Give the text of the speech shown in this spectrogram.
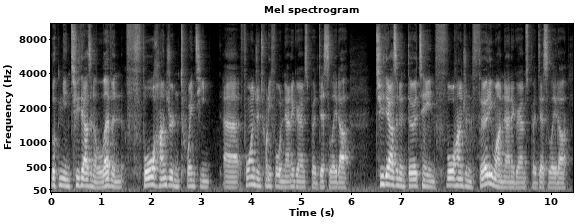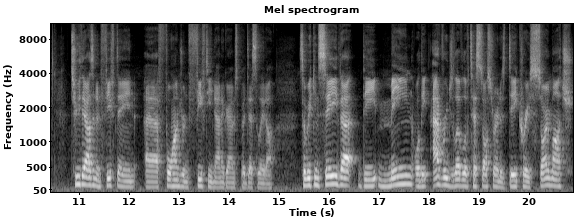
Looking in 2011, 420, uh, 424 nanograms per deciliter. 2013, 431 nanograms per deciliter. 2015, uh, 450 nanograms per deciliter. So we can see that the mean or the average level of testosterone has decreased so much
